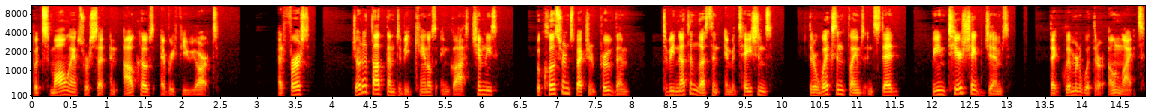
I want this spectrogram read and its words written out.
but small lamps were set in alcoves every few yards. At first, Joda thought them to be candles in glass chimneys, but closer inspection proved them to be nothing less than imitations, their wicks and flames instead being tear shaped gems that glimmered with their own lights.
